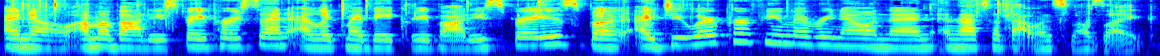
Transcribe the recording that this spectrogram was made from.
I know, I'm a body spray person. I like my bakery body sprays, but I do wear perfume every now and then, and that's what that one smells like.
